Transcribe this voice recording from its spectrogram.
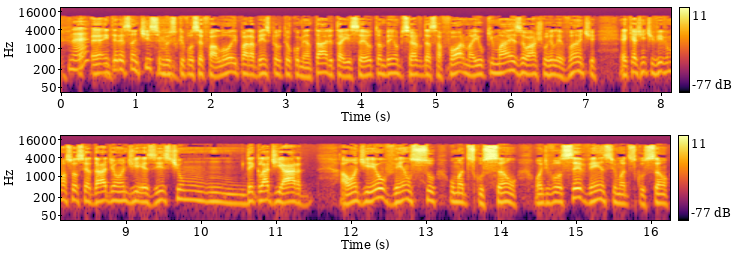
né? É, é interessantíssimo isso que você falou e parabéns pelo teu comentário, Thaisa. Eu também observo dessa forma e o que mais eu acho relevante é que a gente vive uma sociedade onde existe um, um degladiar aonde eu venço uma discussão, onde você vence uma discussão.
